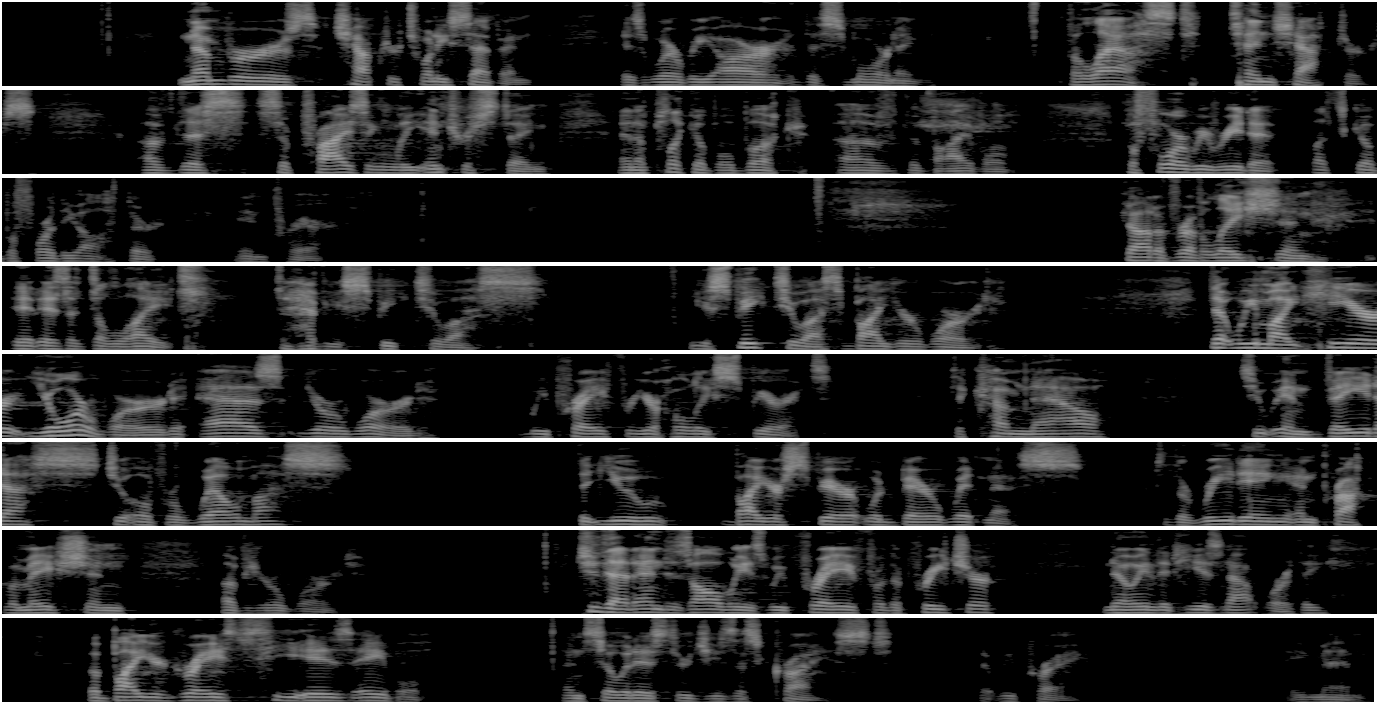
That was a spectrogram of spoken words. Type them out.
Numbers chapter 27 is where we are this morning. The last 10 chapters of this surprisingly interesting and applicable book of the Bible. Before we read it, let's go before the author in prayer. God of Revelation, it is a delight to have you speak to us. You speak to us by your word, that we might hear your word as your word. We pray for your Holy Spirit to come now to invade us, to overwhelm us, that you, by your Spirit, would bear witness to the reading and proclamation of your word. To that end, as always, we pray for the preacher, knowing that he is not worthy, but by your grace, he is able. And so it is through Jesus Christ that we pray. Amen.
